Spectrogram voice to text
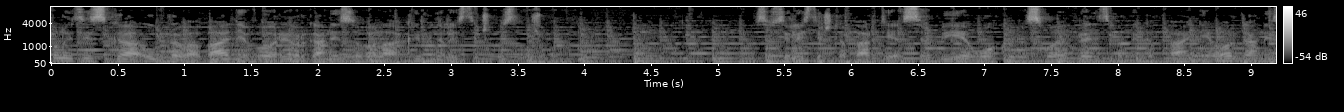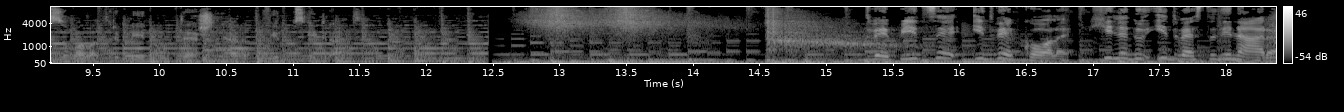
Policijska uprava Valjevo reorganizovala kriminalističku službu. Socijalistička partija Srbije u okviru svoje predizborne kampanje organizovala tribinu Tešnjar Filmski grad. Dve pice i dve kole, 1200 dinara.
